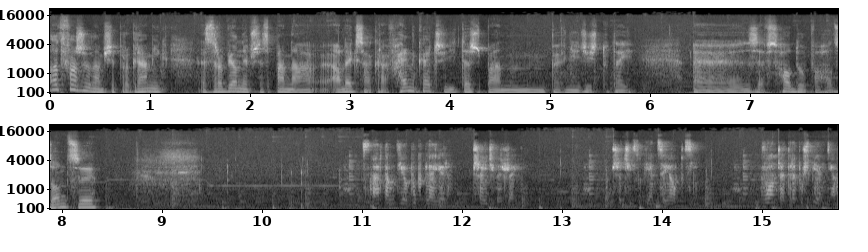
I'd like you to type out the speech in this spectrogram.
Otworzył nam się programik zrobiony przez pana Aleksa Krafhenke, czyli też pan pewnie gdzieś tutaj e, ze wschodu pochodzący. Smart Audiobook Player. Przejdź wyżej. Przycisk więcej opcji. Włączę tryb uśpienia.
